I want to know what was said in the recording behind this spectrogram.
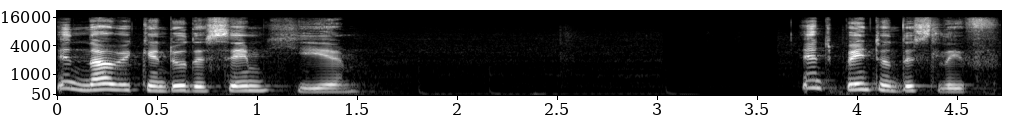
And now we can do the same here. And paint on the sleeve.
